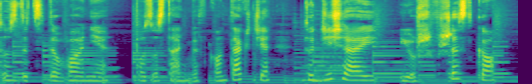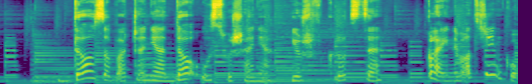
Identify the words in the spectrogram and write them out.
to zdecydowanie pozostańmy w kontakcie. To dzisiaj już wszystko. Do zobaczenia, do usłyszenia już wkrótce w kolejnym odcinku.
